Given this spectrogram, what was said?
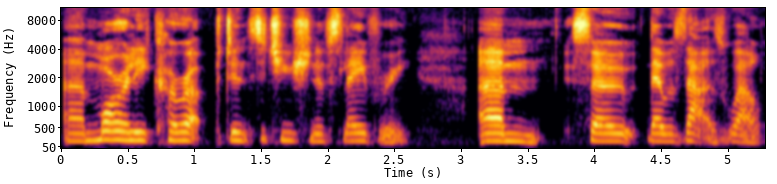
uh, morally corrupt institution of slavery. Um, so there was that as well.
